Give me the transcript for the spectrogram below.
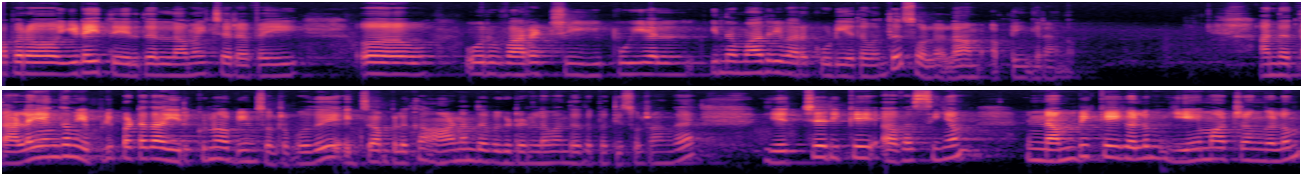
அப்புறம் இடைத்தேர்தல் அமைச்சரவை ஒரு வறட்சி புயல் இந்த மாதிரி வரக்கூடியதை வந்து சொல்லலாம் அப்படிங்கிறாங்க. அந்த தலையங்கம் எப்படிப்பட்டதாக இருக்கணும் அப்படின்னு சொல்கிற போது எக்ஸாம்பிளுக்கு ஆனந்த விகடனில் வந்ததை பற்றி சொல்கிறாங்க எச்சரிக்கை அவசியம் நம்பிக்கைகளும் ஏமாற்றங்களும்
